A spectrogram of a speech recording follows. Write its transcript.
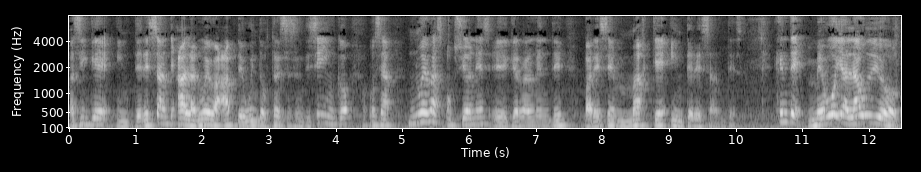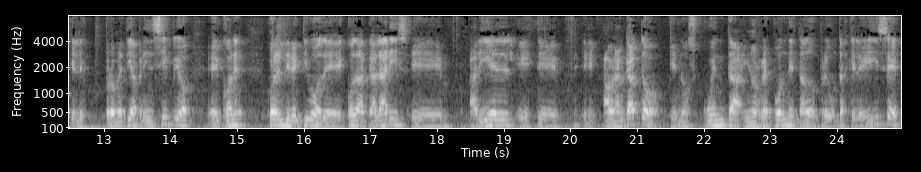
Así que interesante. Ah, la nueva app de Windows 365. O sea, nuevas opciones eh, que realmente parecen más que interesantes. Gente, me voy al audio que les prometí al principio eh, con, el, con el directivo de Kodak Alaris. Ariel este, eh, Abrancato, que nos cuenta y nos responde estas dos preguntas que le hice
